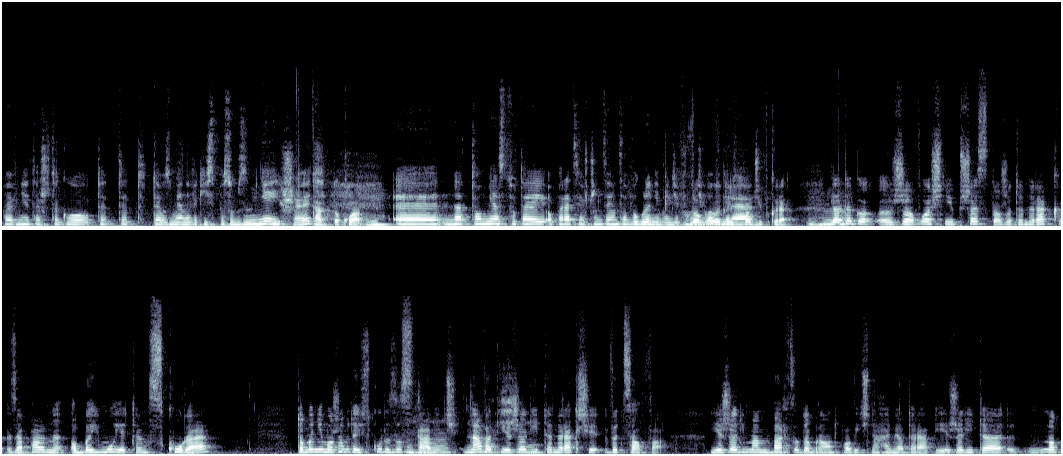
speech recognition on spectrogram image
pewnie też tego, te, te, tę zmianę w jakiś sposób zmniejszyć. Tak, dokładnie. E, natomiast tutaj operacja oszczędzająca w ogóle nie będzie W wchodziła ogóle w grę. nie wchodzi w grę. Dlatego, że właśnie przez to, że ten rak zapalny obejmuje tę skórę, to my nie możemy tej skóry zostawić. No Nawet właśnie. jeżeli ten rak się wycofa, jeżeli mamy bardzo dobrą odpowiedź na chemioterapię, jeżeli te, no,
